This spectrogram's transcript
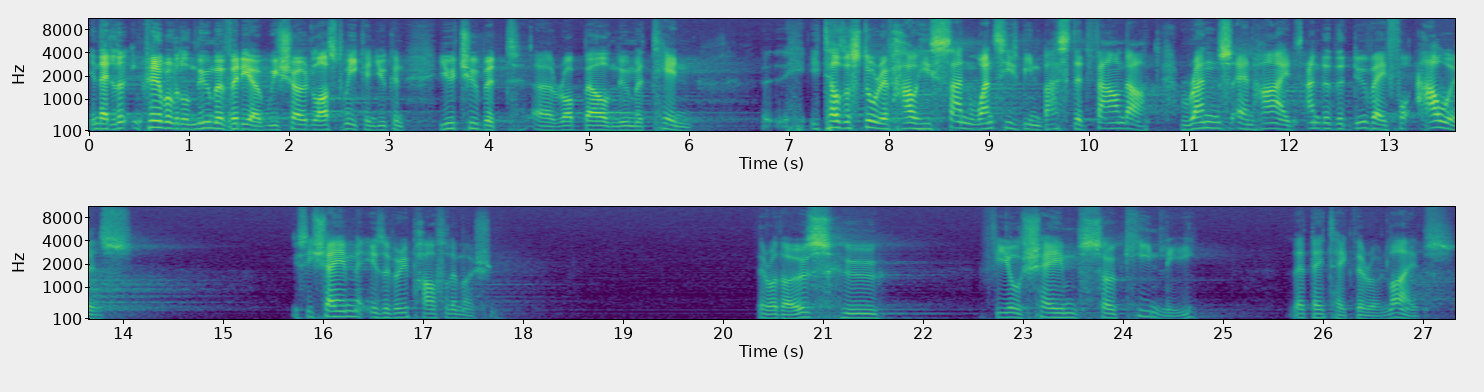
In that incredible little Nooma video we showed last week, and you can YouTube it, uh, Rob Bell, Nooma 10, he tells a story of how his son, once he's been busted, found out, runs and hides under the duvet for hours. You see, shame is a very powerful emotion. There are those who feel shame so keenly that they take their own lives.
